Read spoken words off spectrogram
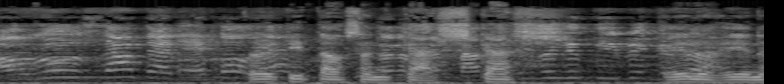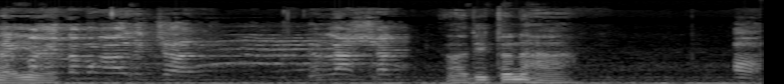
Ang rules natin, eto. 30,000 cash, cash. Ayun na, ayun na, ayun na. Mo nga ulit dyan. Yung last shot. Ah, dito na ha Oh.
